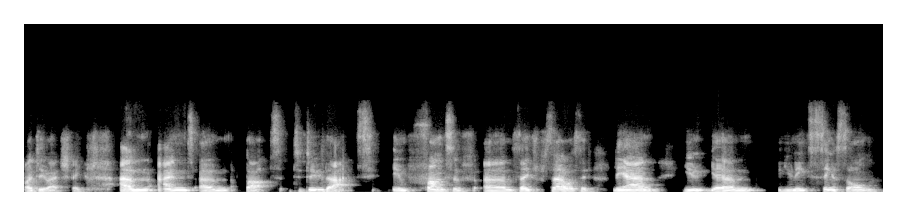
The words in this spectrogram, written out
I do actually. Um, and um, but to do that in front of um, say Sarah said, Leanne, you um, you need to sing a song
